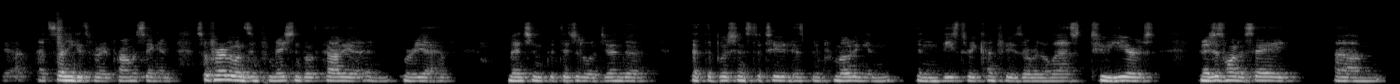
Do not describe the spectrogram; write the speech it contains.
Yeah that's i think it's very promising. And so for everyone's information both Claudia and maria have mentioned the digital agenda that the Bush Institute has been promoting in, in these three countries over the last two years. And I just want to say, um,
